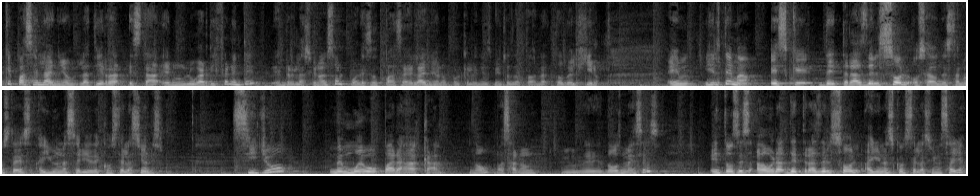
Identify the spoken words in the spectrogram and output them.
que pasa el año, la Tierra está en un lugar diferente en relación al Sol. Por eso pasa el año, ¿no? porque el año es mientras da todo, el giro. Em, y el tema es que detrás del Sol, o sea, donde están ustedes, hay una serie de constelaciones. Si yo me muevo para acá, no pasaron eh, dos meses, entonces ahora detrás del Sol hay unas constelaciones allá.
